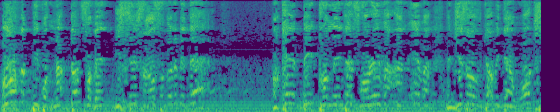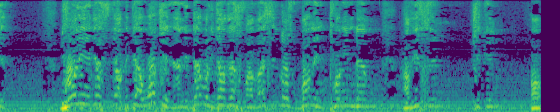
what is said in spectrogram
all the people. Now, don't forget, the saints are also going to be there. Okay, being tormented forever and ever. And Jesus will just be there watching. The holy angels will just be there watching, and the devil will just supervising those burning, turning them. Have you seen chicken or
